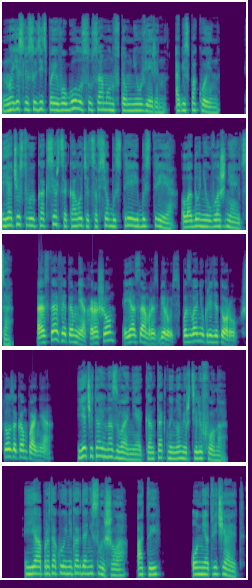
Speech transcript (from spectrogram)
Но если судить по его голосу, сам он в том не уверен, обеспокоен. Я чувствую, как сердце колотится все быстрее и быстрее, ладони увлажняются. Оставь это мне, хорошо? Я сам разберусь. Позвоню кредитору. Что за компания? Я читаю название, контактный номер телефона. Я про такую никогда не слышала. А ты? Он не отвечает.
